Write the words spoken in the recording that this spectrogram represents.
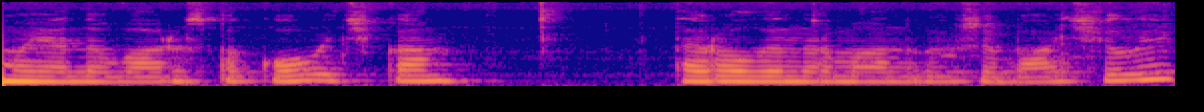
Моя нова розпаковочка. Таро Ленорман ви вже бачили.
